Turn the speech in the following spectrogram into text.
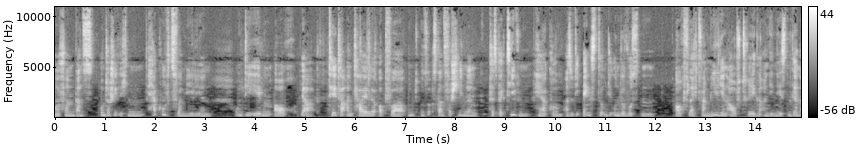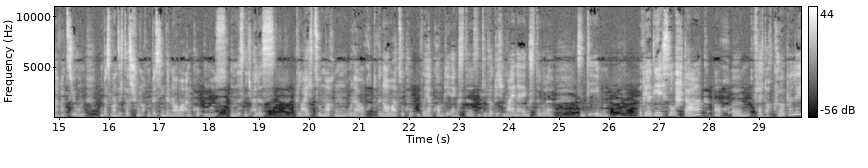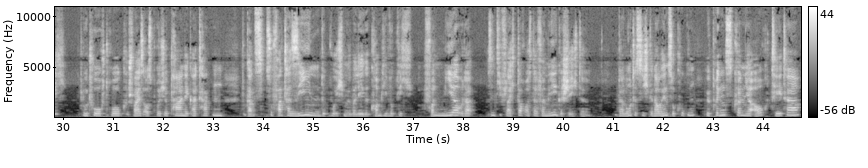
von ganz unterschiedlichen Herkunftsfamilien und die eben auch, ja, Täteranteile, Opfer und, und so aus ganz verschiedenen Perspektiven herkommen. Also die Ängste und die unbewussten, auch vielleicht Familienaufträge an die nächsten Generationen und dass man sich das schon auch ein bisschen genauer angucken muss, um das nicht alles gleich zu machen oder auch genauer zu gucken, woher kommen die Ängste? Sind die wirklich meine Ängste oder sind die eben, reagiere ich so stark, auch ähm, vielleicht auch körperlich, Bluthochdruck, Schweißausbrüche, Panikattacken, ganz zu Fantasien, wo ich mir überlege, kommen die wirklich von mir oder sind die vielleicht doch aus der Familiengeschichte? Da lohnt es sich genau hinzugucken. Übrigens können ja auch Täter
